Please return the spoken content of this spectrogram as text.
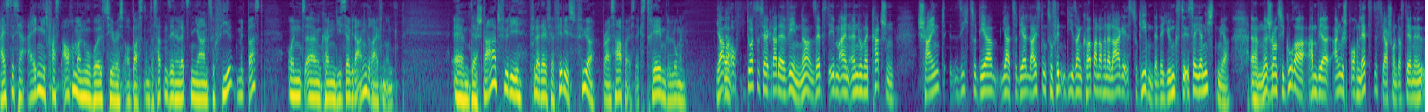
heißt es ja eigentlich fast auch immer nur World Series or Bust und das hatten sie in den letzten Jahren zu viel mit Bust und äh, können dies Jahr wieder angreifen und ähm, der Start für die Philadelphia Phillies für Bryce Harper ist extrem gelungen. Ja, aber ja. auch, du hast es ja gerade erwähnt, ne? selbst eben ein Andrew McCutcheon scheint sich zu der, ja, zu der Leistung zu finden, die sein Körper noch in der Lage ist zu geben, denn der Jüngste ist er ja nicht mehr. Ähm, ne, John Segura haben wir angesprochen letztes Jahr schon, dass der eine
